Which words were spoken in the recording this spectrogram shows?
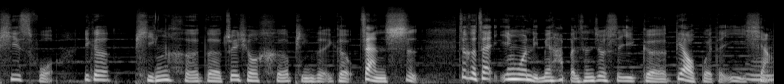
peaceful，一个平和的追求和平的一个战士。这个在英文里面，它本身就是一个吊诡的意象，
